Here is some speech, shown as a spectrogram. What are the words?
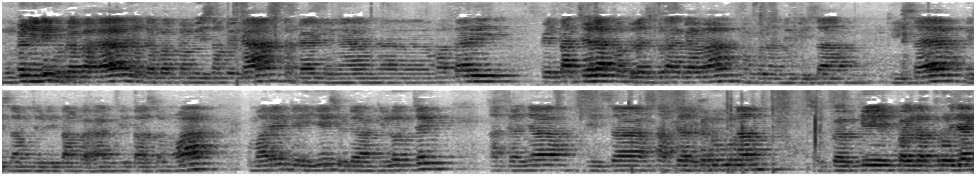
mungkin ini beberapa hal yang dapat kami sampaikan terkait dengan uh, materi peta jalan moderasi beragama mungkin nanti bisa di share bisa menjadi tambahan kita semua. Kemarin DIY sudah di launching adanya desa sadar kerukunan sebagai pilot proyek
